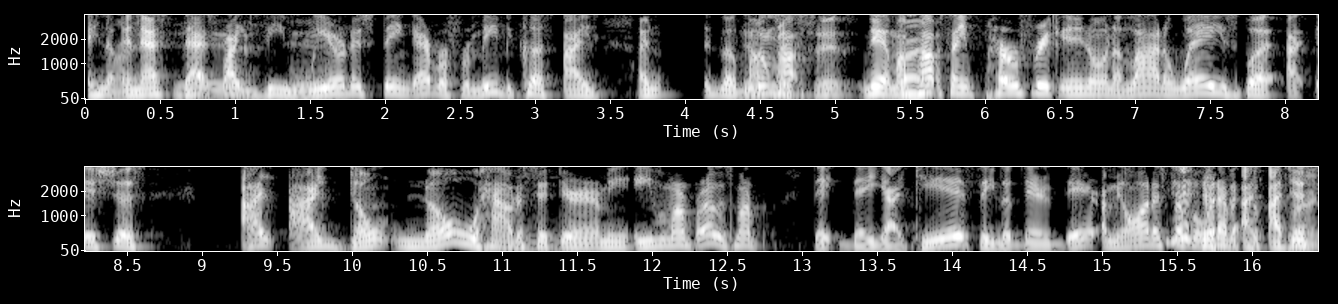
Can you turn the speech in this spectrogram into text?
You know, and that's that's Yeah, like the yeah. weirdest thing ever for me because I and look, my don't make pop, sense. Yeah, my Right. pops ain't perfect, you know, in a lot of ways, but I, it's just I I don't know how to sit mm. there. I mean, even my brothers, my they they got kids, they look they're there. I mean, all that stuff or whatever. I, I just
